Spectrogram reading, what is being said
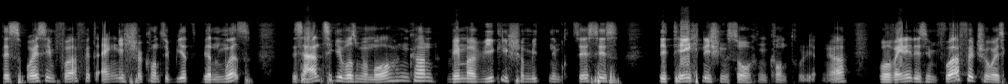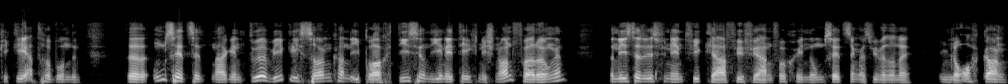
das alles im Vorfeld eigentlich schon konzipiert werden muss. Das Einzige, was man machen kann, wenn man wirklich schon mitten im Prozess ist, die technischen Sachen kontrollieren. Ja. Aber wenn ich das im Vorfeld schon alles geklärt habe und der umsetzenden Agentur wirklich sagen kann, ich brauche diese und jene technischen Anforderungen, dann ist das für den Entwickler auch viel, viel einfacher in der Umsetzung, als wie man dann im Nachgang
